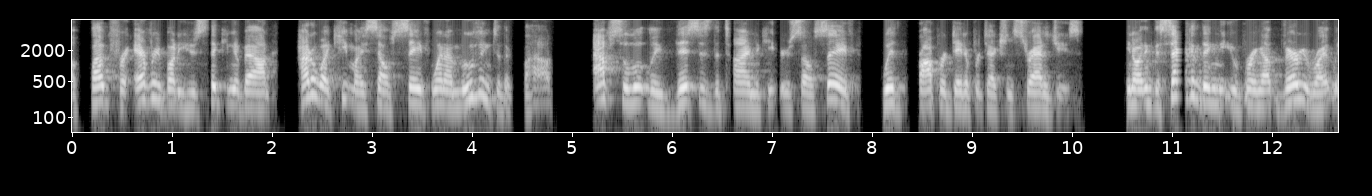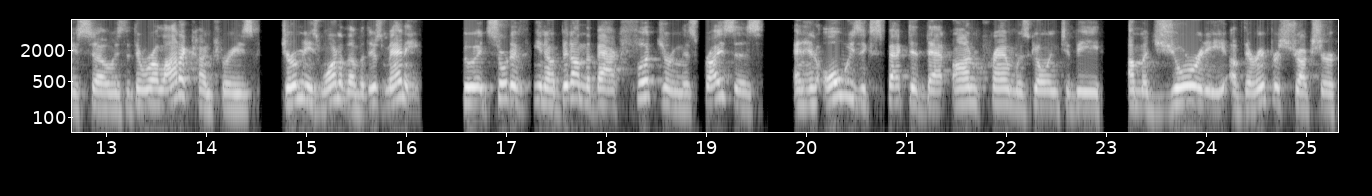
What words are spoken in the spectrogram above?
a plug for everybody who's thinking about how do I keep myself safe when I'm moving to the cloud? Absolutely, this is the time to keep yourself safe with proper data protection strategies. You know, I think the second thing that you bring up very rightly so is that there were a lot of countries, Germany's one of them, but there's many who had sort of, you know, been on the back foot during this crisis and had always expected that on-prem was going to be a majority of their infrastructure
